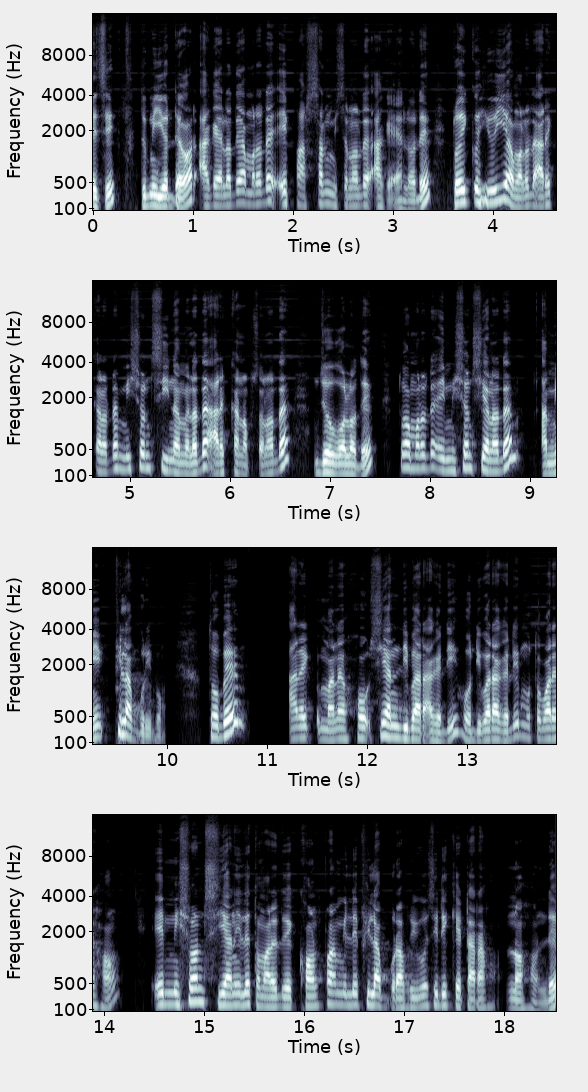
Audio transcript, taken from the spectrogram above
এই যে, তুমি ইয়ে দেখর আগে এলাদে আমার এই পার্সন মিশন আগে এলদে তো এই কহি আমার আরেক কারণে মিশন সি নাম এলাদে আরেক কান অপশন আদে যোগ অলদে তো আমার এই মিশন সি আনাদে আমি ফিল আপ করিব তবে আরেক মানে সিয়ান দিবার আগে দি হ দিবার আগে দি মই তোমার হং এই মিশন সিয়ানিলে তোমার যে কনফার্ম ইলে ফিল আপ করা ফুরিব সেটি কেটারা নহন্দে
